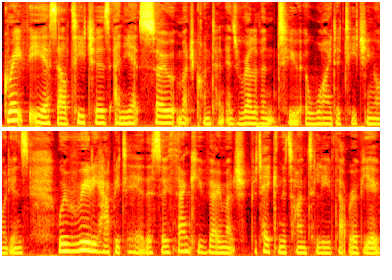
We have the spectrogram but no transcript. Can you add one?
great for ESL teachers, and yet so much content is relevant to a wider teaching audience. We're really happy to hear this, so thank you very much for taking the time to leave that review.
